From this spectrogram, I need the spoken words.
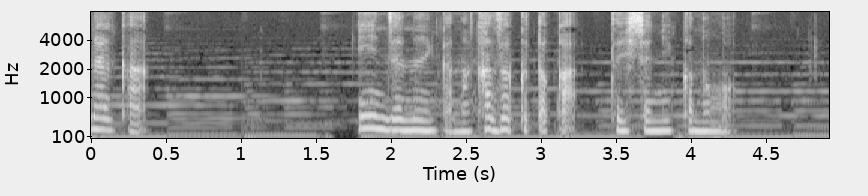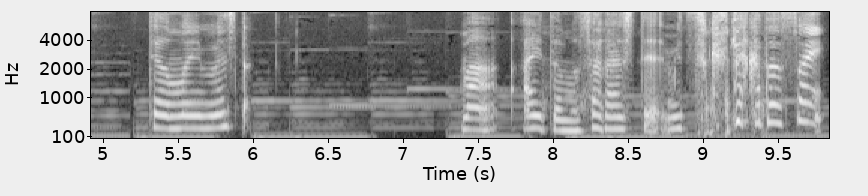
なんか、いいんじゃないかな、家族とかと一緒に行くのも。って思いました。まあ、アイテム探して見つけてください。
